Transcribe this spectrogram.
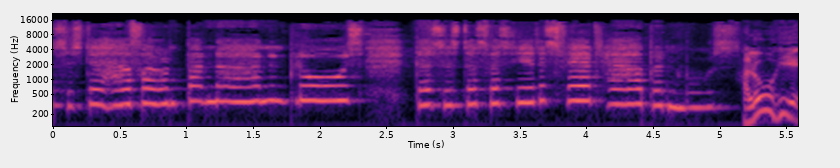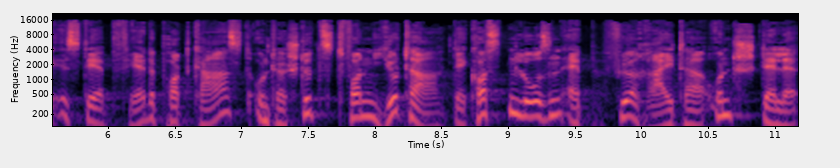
Das ist der Hafer- und Bananenblues. Das ist das, was jedes Pferd haben muss. Hallo, hier ist der Pferdepodcast, unterstützt von Jutta, der kostenlosen App für Reiter und Ställe.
